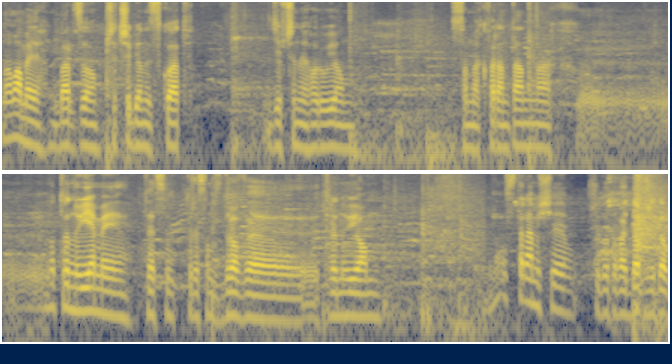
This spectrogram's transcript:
No, mamy bardzo przetrzebiony skład. Dziewczyny chorują, są na kwarantannach. No, trenujemy, te, które są zdrowe, trenują. No, staramy się przygotować dobrze do,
